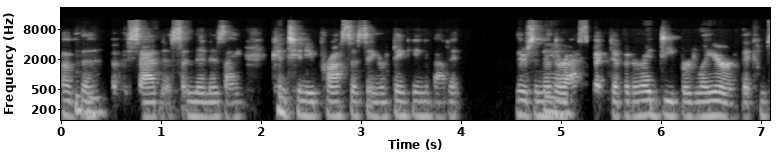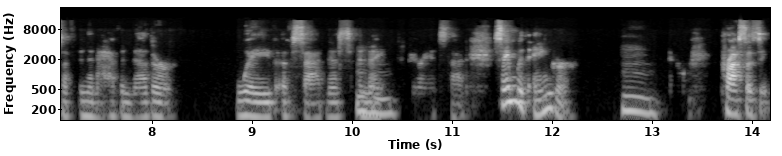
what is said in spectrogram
of the Mhm. of the sadness and then as i continue processing or thinking about it there's another Yeah. aspect of it or a deeper layer that comes up and then i have another wave of sadness and i Mhm. experience that same with anger Mm. processing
